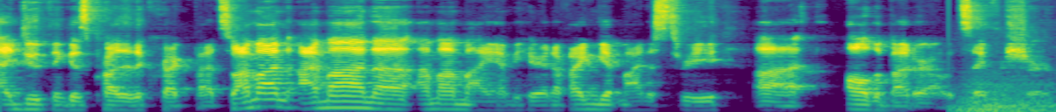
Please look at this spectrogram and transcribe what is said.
I do think is probably the correct bet. So I'm on I'm on uh, I'm on Miami here, and if I can get minus three, uh, all the better. I would say for sure.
